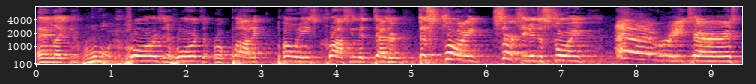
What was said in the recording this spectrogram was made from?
and like hordes and hordes of robotic ponies crossing the desert, destroying, searching and destroying every terrorist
